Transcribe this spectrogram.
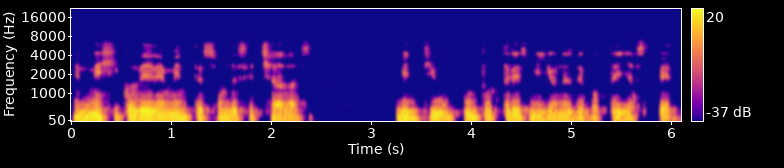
En México diariamente son desechadas 21.3 millones de botellas PET.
